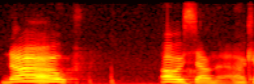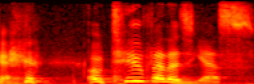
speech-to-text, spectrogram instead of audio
No! Oh, it's down there. Okay. oh, two feathers. Yes.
